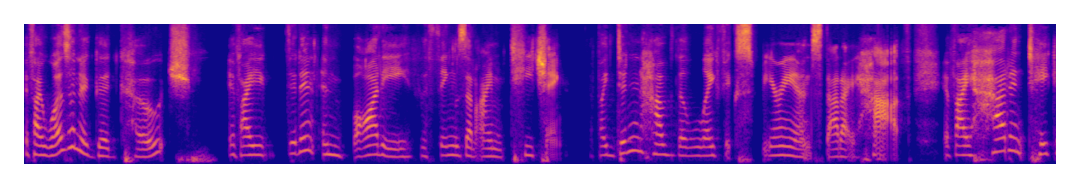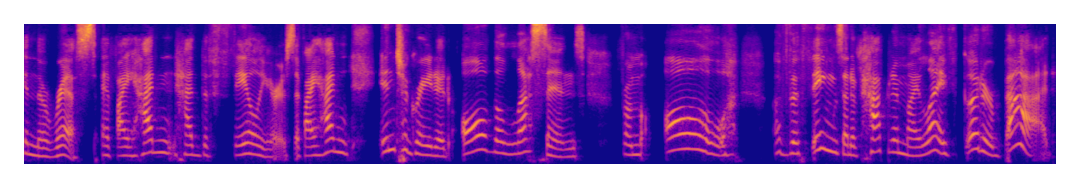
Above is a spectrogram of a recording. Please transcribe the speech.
if I wasn't a good coach, if I didn't embody the things that I'm teaching, if I didn't have the life experience that I have, if I hadn't taken the risks, if I hadn't had the failures, if I hadn't integrated all the lessons from all of the things that have happened in my life, good or bad,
